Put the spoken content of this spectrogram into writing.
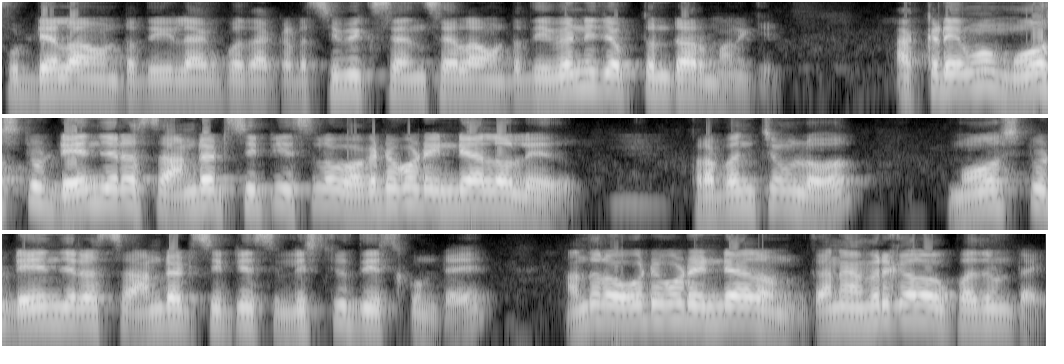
ఫుడ్ ఎలా ఉంటుంది లేకపోతే అక్కడ సివిక్ సెన్స్ ఎలా ఉంటుంది ఇవన్నీ చెప్తుంటారు మనకి. అక్కడేమో మోస్ట్ డేంజరస్ హండ్రెడ్ సిటీస్లో ఒకటి కూడా ఇండియాలో లేదు. ప్రపంచంలో most dangerous hundred cities list తీసుకుంటే అందులో ఒకటి కూడా ఇండియాలో ఉంది కానీ అమెరికాలో ఒక పది ఉంటాయి.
